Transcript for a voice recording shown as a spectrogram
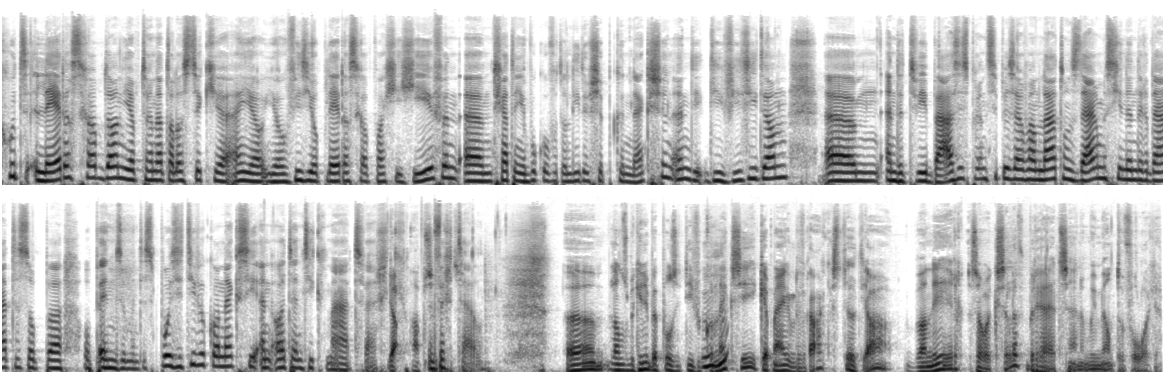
goed. Leiderschap dan. Je hebt er net al een stukje en jouw, jouw visie op leiderschap wat gegeven. Ehm, het gaat in je boek over de leadership connection en die, die visie dan. Ehm, en de twee basisprincipes daarvan. Laat ons daar misschien inderdaad eens op, eh, op inzoomen. Dus positieve connectie en authentiek maatwerk. Ja, absoluut. Vertel. Ehm, laten we beginnen bij positieve Mhm. connectie. Ik heb me eigenlijk de vraag gesteld, ja, wanneer zou ik zelf bereid zijn om iemand te volgen?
